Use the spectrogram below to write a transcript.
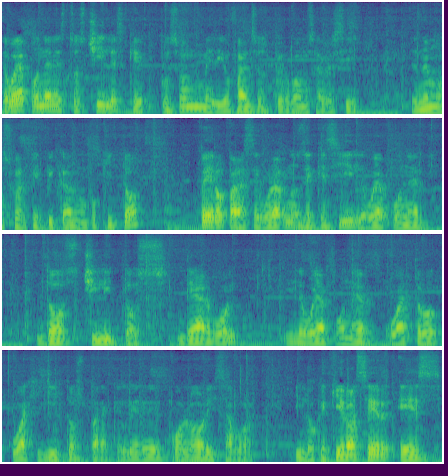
Le voy a poner estos chiles que pues son medio falsos, pero vamos a ver si tenemos suerte y pican un poquito. Pero para asegurarnos de que sí, le voy a poner dos chilitos de árbol y le voy a poner cuatro guajillitos para que le dé color y sabor. Y lo que quiero hacer es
